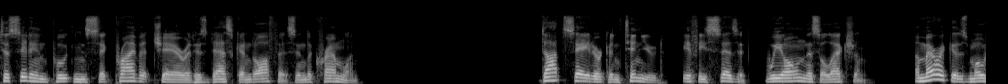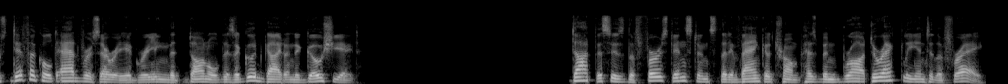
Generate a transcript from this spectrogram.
to sit in Putin's sick private chair at his desk and office in the Kremlin. Sater continued, if he says it, we own this election. America's most difficult adversary agreeing that Donald is a good guy to negotiate this is the first instance that Ivanka Trump has been brought directly into the fray.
